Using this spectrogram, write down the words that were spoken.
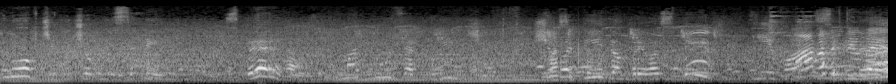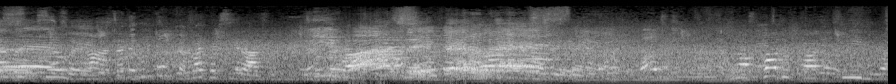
Хлопчик у човні сидить, з берега матуся кличе, щоб обідом пригостить. І масик ти везе, це не давайте всі разом. І масик ти везе. На падуха чільна,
